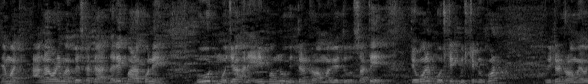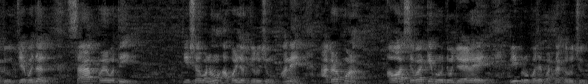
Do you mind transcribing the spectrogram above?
તેમજ આંગણવાડીમાં અભ્યાસ કરતા દરેક બાળકોને બૂટ, મોજા અને યુનિફોર્મનું વિતરણ કરવામાં આવ્યું હતું. સાથે તેઓને પૌષ્ટિક બિસ્ટેકનું પણ વિતરણ કરવામાં આવ્યું હતું. જે બદલ શાળા પરિવાર વતી તે સર્વનો હું આભાર વ્યક્ત કરું છું અને આગળ પણ આવા સેવાકીય પ્રવૃત્તિમાં જોડાઈ રહે એ પ્રભુ પાસે પ્રાર્થના કરું છું.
